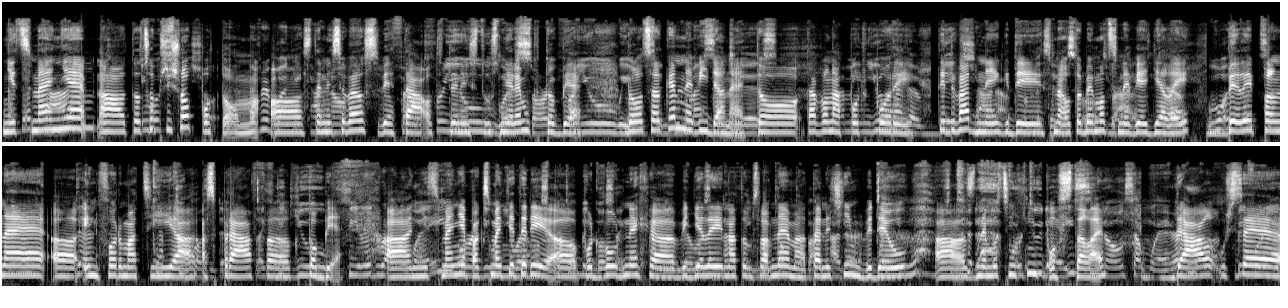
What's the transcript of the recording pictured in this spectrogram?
Nicméně to, co přišlo potom z tenisového světa od tenistů směrem k tobě, bylo celkem nevýdané. To, ta vlna podpory, ty dva dny, kdy jsme o tobě moc nevěděli, byly plné informací a, a zpráv k tobě. A nicméně pak jsme tě tedy po dvou dnech viděli na tom slavném tanečním videu z nemocniční postele Dál už se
